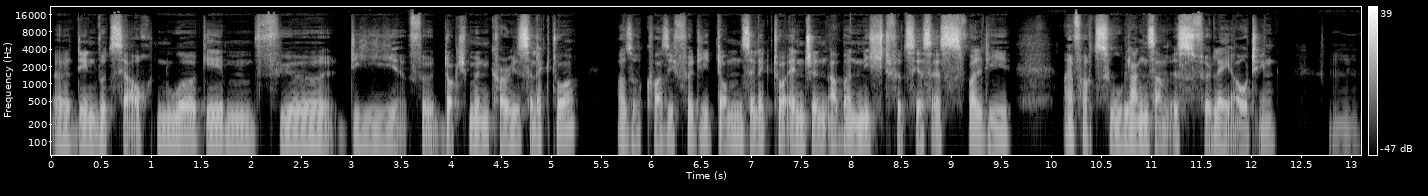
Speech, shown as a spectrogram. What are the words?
Äh, den wird es ja auch nur geben für die für Document Query Selector, also quasi für die DOM Selector Engine, aber nicht für CSS, weil die einfach zu langsam ist für Layouting. Hm.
